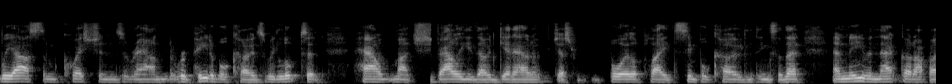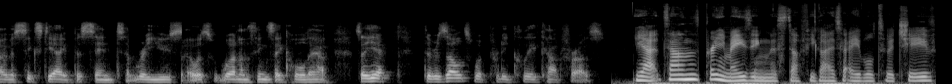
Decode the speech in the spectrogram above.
we asked them questions around repeatable codes. We looked at how much value they would get out of just boilerplate, simple code, and things like that. And even that got up over 68% reuse. That was one of the things they called out. So, yeah, the results were pretty clear cut for us. Yeah, it sounds pretty amazing, the stuff you guys were able to achieve.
